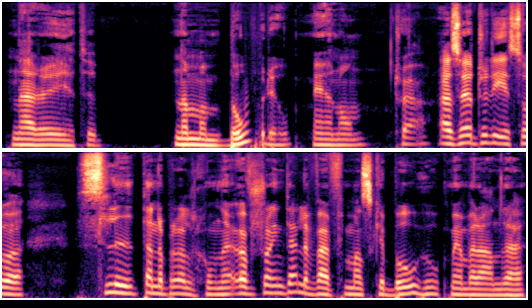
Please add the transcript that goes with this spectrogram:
när det är typ när man bor ihop med någon, tror jag. Alltså jag tror det är så slitande på relationer. Jag förstår inte heller varför man ska bo ihop med varandra.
